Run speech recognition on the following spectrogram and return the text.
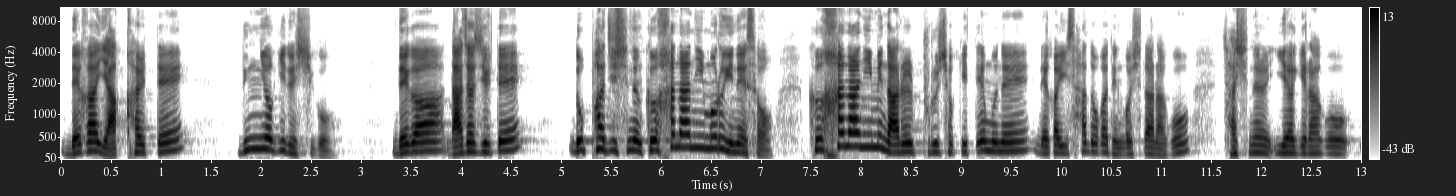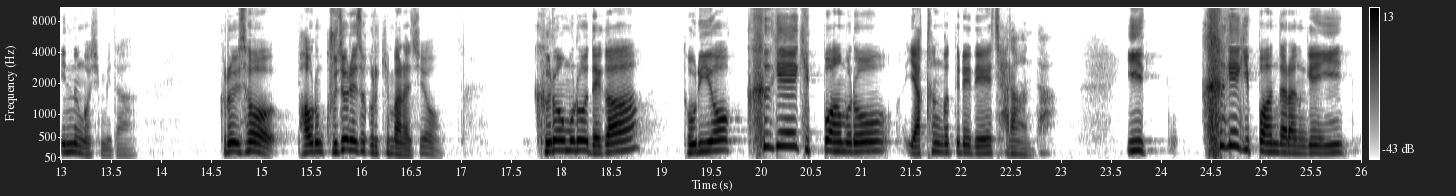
내가 약할 때 능력이 되시고 내가 낮아질 때 높아지시는 그 하나님으로 인해서 그 하나님이 나를 부르셨기 때문에 내가 이 사도가 된 것이다라고 자신을 이야기를 하고 있는 것입니다. 그래서 바울은 구절에서 그렇게 말하죠. 그러므로 내가 도리어 크게 기뻐함으로 약한 것들에 대해 자랑한다. 이 크게 기뻐한다라는 게 이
